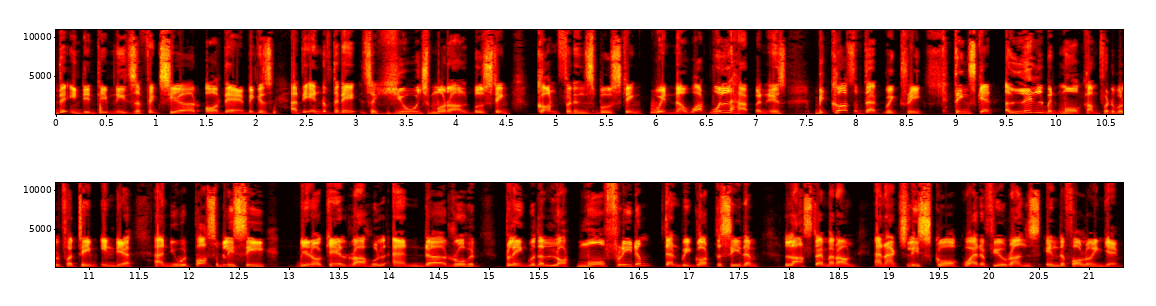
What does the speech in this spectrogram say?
the Indian team needs a fix here or there because at the end of the day, it's a huge morale boosting, confidence boosting win. Now, what will happen is because of that victory, things get a little bit more comfortable for Team India, and you would possibly see, you know, KL Rahul and uh, Rohit playing with a lot more freedom than we got to see them last time around and actually score quite a few runs in the following game.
